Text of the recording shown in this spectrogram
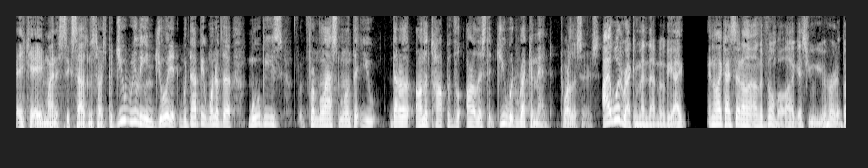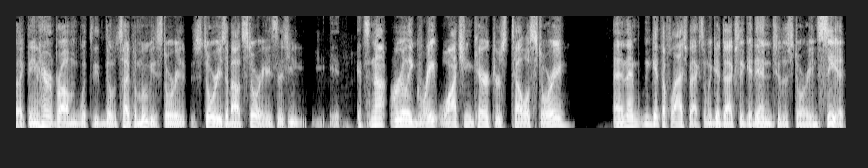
AKA minus 6,000 stars, but you really enjoyed it. Would that be one of the movies from last month that you, that are on the top of our list that you would recommend to our listeners? I would recommend that movie. I, and like I said on, on the film ball, I guess you, you heard it, but like the inherent problem with the, those type of movies, story stories about stories, is you it, it's not really great watching characters tell a story, and then we get the flashbacks and we get to actually get into the story and see it.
